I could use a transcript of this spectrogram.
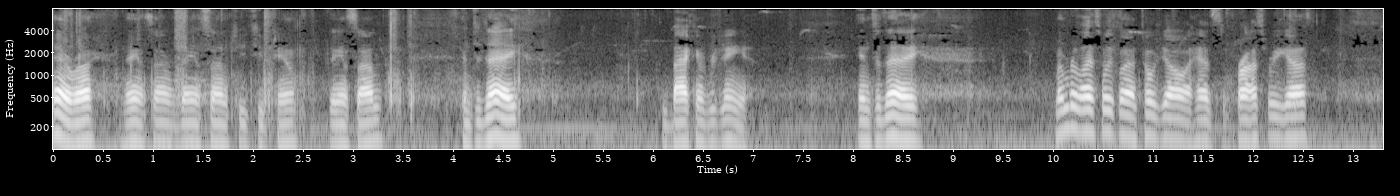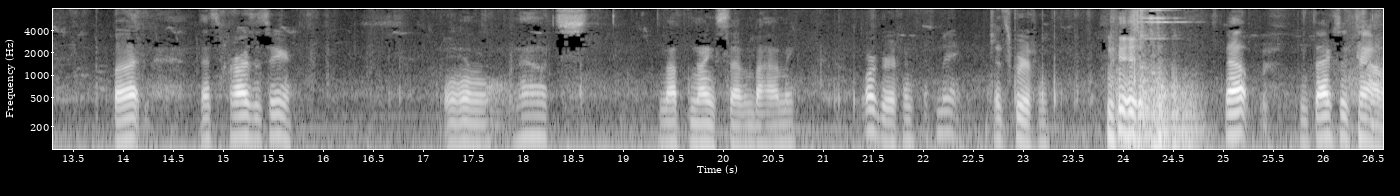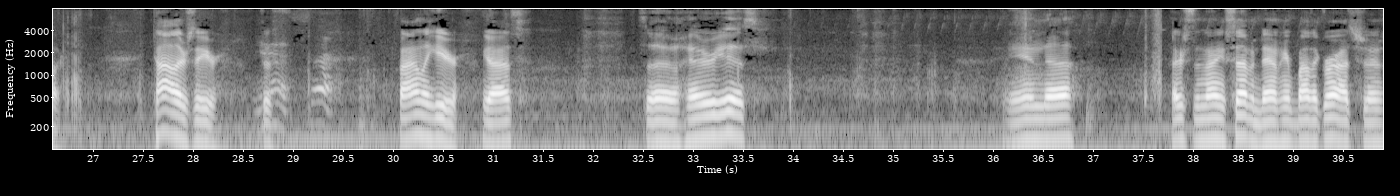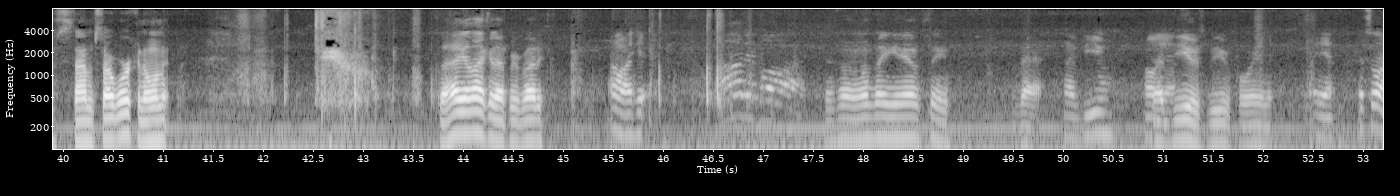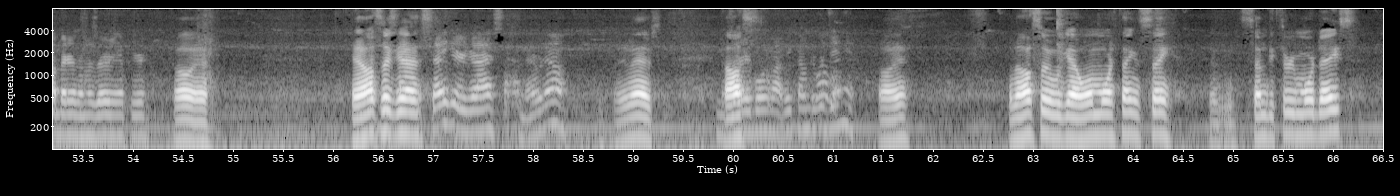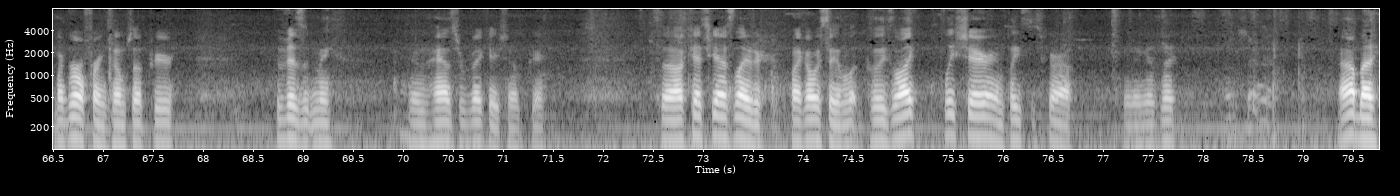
Hey everybody, Dan Simon from Dan Simon's YouTube channel, Dan Simon. And today, I'm back in Virginia. And today, remember last week when I told y'all I had a surprise for you guys? But that surprise is here. And no, it's not the 97 behind me. Or Griffin. That's me. It's Griffin. nope, it's actually Tyler. Tyler's here. Yes, sir. Finally here, guys. So here he is. And uh, there's the 97 down here by the garage. So it's time to start working on it. So how you like it up here, buddy? I like it. There's only one thing you haven't seen. That. That view. Oh, that yeah. view is beautiful, ain't it? Yeah. It's a lot better than Missouri up here. Oh yeah. And also, guys, Stay here, guys. You never know. who knows? Missouri Also- boy might be coming to Virginia. Oh yeah. And also we got one more thing to say. In 73 more days, my girlfriend comes up here to visit me and has her vacation up here. So I'll catch you guys later. Like I always say, please like, please share, and please subscribe. Anything else? Yes, sir. All right, buddy.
